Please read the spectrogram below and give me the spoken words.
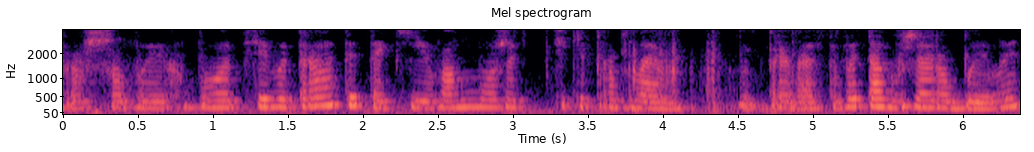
грошових, бо ці витрати такі вам можуть тільки проблеми привести. Ви так вже робили.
